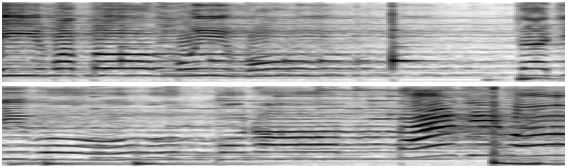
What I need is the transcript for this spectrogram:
এই মতো মুই মৌ ত্যাজিব পরাণ। তাজিব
